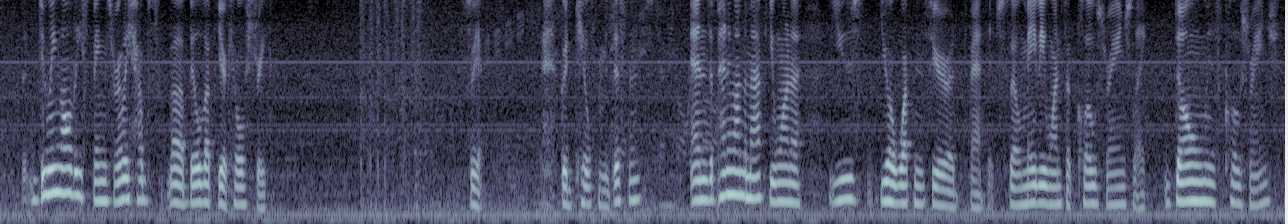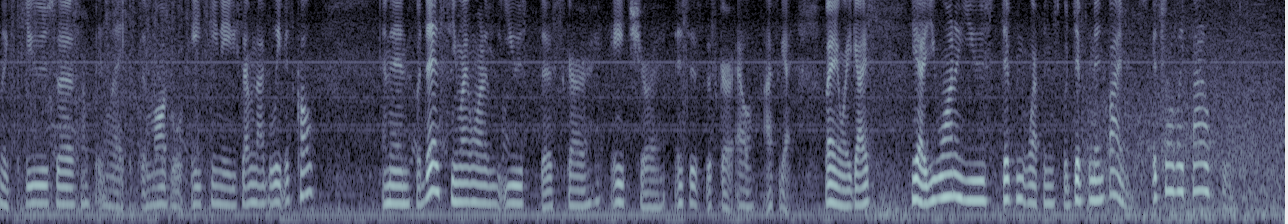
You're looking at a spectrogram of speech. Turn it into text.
doing all these things really helps uh, build up your kill streak. So yeah, good kill from a distance. And depending on the map, you want to use your weapons to your advantage. So maybe one for close range, like Dome is close range. Like use uh, something like the model 1887, I believe it's called. And then for this, you might want to use the Scar H or this is the Scar L, I forget. But anyway, guys, yeah, you want to use different weapons for different environments. It's sort of like Battlefield,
